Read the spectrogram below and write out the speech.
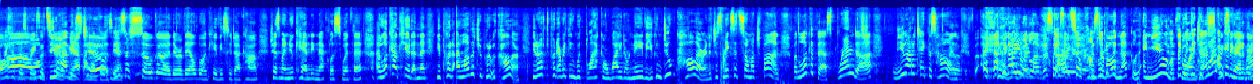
Oh, I have those bracelets do you too. have Yep, these too? I have those. yeah. These are so good. They're available on QVC.com. She has my new candy necklace with it. And look how cute. And then you put, I love that you put it with color. You don't have to put everything with black or white or navy. You can do color and it just makes it so much fun. But look at this. Brenda you got to take this home. I love this. I know you would love this Wait, stuff. isn't it so 'Cause comfortable? Look at the necklace, and you look Like gorgeous. with the, the I'm getting great, out of the right?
